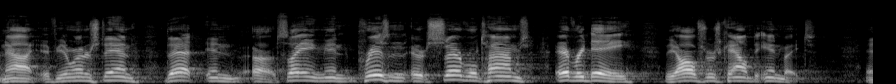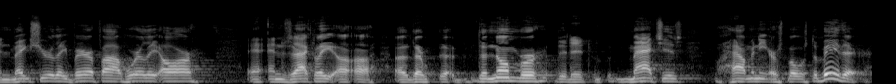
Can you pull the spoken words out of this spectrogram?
now, if you don't understand that, in uh, saying in prison er, several times every day, the officers count the inmates and make sure they verify where they are and, and exactly uh, uh, uh the, the number that it matches how many are supposed to be there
